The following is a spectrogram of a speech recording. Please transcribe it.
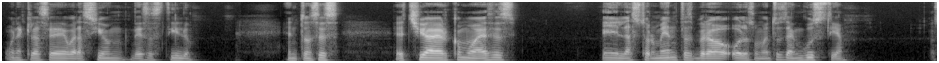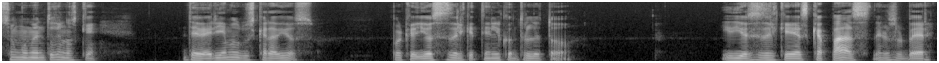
una clase de oración de ese estilo. Entonces, es chido ver cómo a veces eh, las tormentas, ¿verdad? O los momentos de angustia son momentos en los que deberíamos buscar a Dios. Porque Dios es el que tiene el control de todo. Y Dios es el que es capaz de resolver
